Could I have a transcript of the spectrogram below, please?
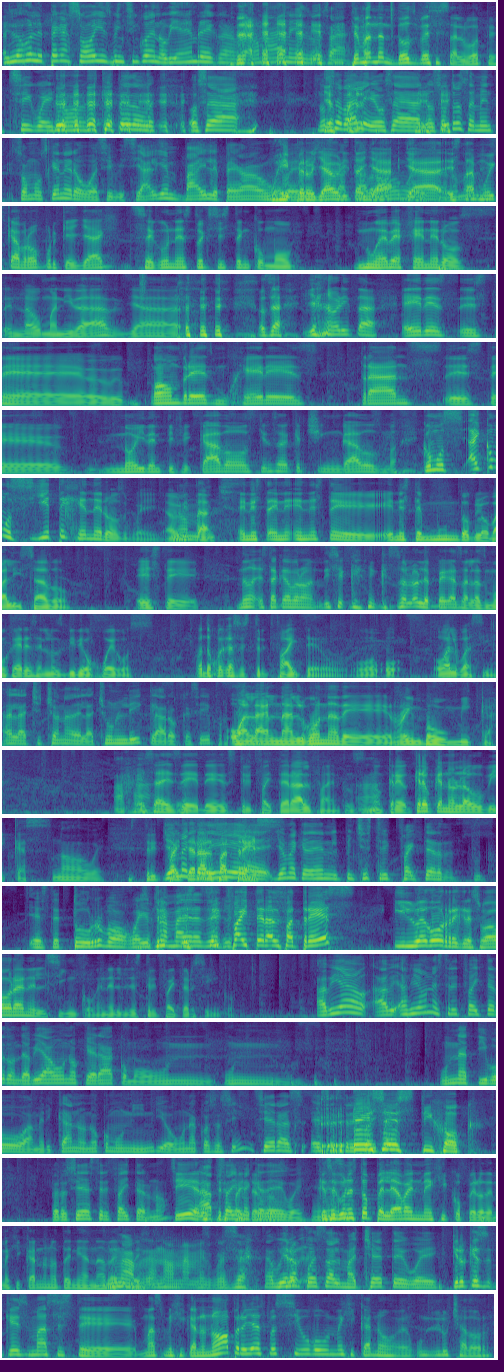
Y luego le pegas hoy, es 25 de noviembre, no mames, o sea. Te mandan dos veces al bote. Sí, güey, no, ¿qué pedo, güey? O sea, no se vale, o sea, nosotros también somos género, güey. Si, si alguien va y le pega a un Güey, pero pues, ya ahorita cabrón, ya, ya o sea, no está muy cabrón porque ya, según esto, existen como nueve géneros en la humanidad. Ya, o sea, ya ahorita eres, este, hombres, mujeres, trans, este, no identificados, quién sabe qué chingados más. Como, hay como siete géneros, güey, ahorita en este, en, en este, en este mundo globalizado. Este, no, está cabrón. Dice que, que solo le pegas a las mujeres en los videojuegos. Cuando juegas Street Fighter o, o- o- o algo así. A la chichona de la Chun-Li, claro que sí. O a la nalgona de Rainbow Mika. Ajá, Esa es de, de Street Fighter Alpha, entonces Ah. no creo, creo que no la ubicas. No, güey. Street Yo Fighter quedé, Alpha eh, 3. yo me quedé en el pinche Street Fighter este turbo, güey. Street, madre Fighter Alpha 3 y luego regresó ahora en el 5, en el de Street Fighter 5. Había, había, había un Street Fighter donde había uno que era como un, un. Un nativo americano, ¿no? Como un indio, una cosa así. Sí, era ese Street Fighter. Ese es T-Hawk. Pero sí era Street Fighter, ¿no? Sí, era ah, Street pues ahí Fighter me quedé, 2. güey. Que según ese. esto peleaba en México, pero de mexicano no tenía nada. el No, pues, no mames, güey. o sea, hubieran puesto al machete, güey. Creo que es, que es más este más mexicano. No, pero ya después sí hubo un mexicano, eh, un luchador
